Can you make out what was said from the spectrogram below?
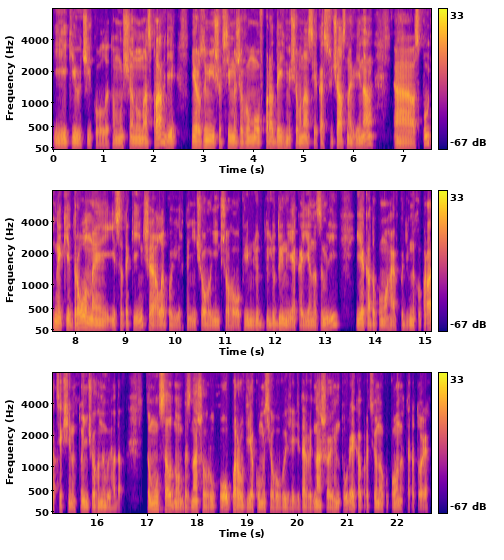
і які очікували. Тому що ну насправді я розумію, що всі ми живемо в парадигмі, що в нас якась сучасна війна, е, спутники, дрони і все таке інше. Але повірте, нічого іншого, окрім люд- людини, яка є на землі, і яка допомагає в подібних операціях, ще ніхто нічого не вигадав. Тому все одно без нашого руху опору в якомусь його вигляді, та від нашої агентури, яка працює на окупованих територіях,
